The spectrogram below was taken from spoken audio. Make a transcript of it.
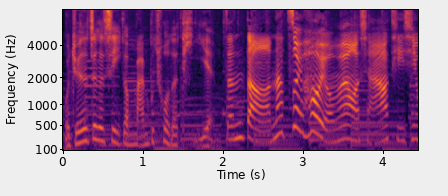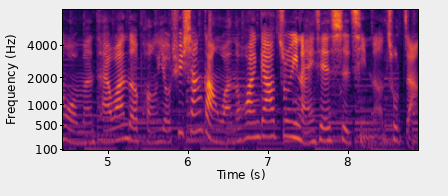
我觉得这个是一个蛮不错的体验，真的。那最后有没有想要提醒我们台湾的朋友，去香港玩的话，应该要注意哪一些事情呢？处长，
